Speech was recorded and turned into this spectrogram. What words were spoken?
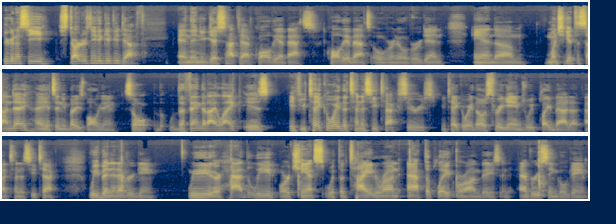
you're going to see starters need to give you depth, and then you just have to have quality at bats, quality at bats over and over again. And um, once you get to Sunday, hey, it's anybody's ball game. So the thing that I like is if you take away the Tennessee Tech series, you take away those three games we played bad at, at, Tennessee Tech, we've been in every game. We either had the lead or a chance with a tying run at the plate or on base in every single game.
